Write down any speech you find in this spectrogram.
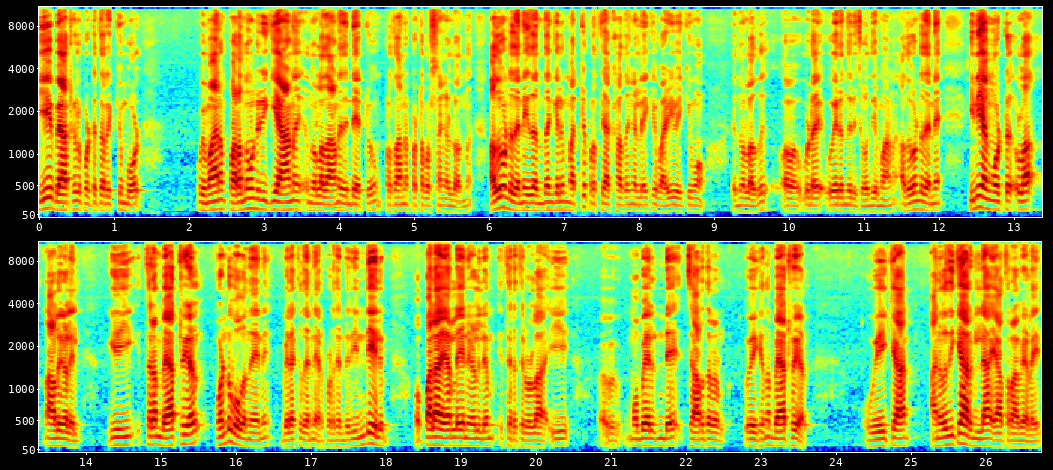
ഈ ബാറ്ററികൾ പൊട്ടിത്തെറിക്കുമ്പോൾ വിമാനം പറന്നുകൊണ്ടിരിക്കുകയാണ് എന്നുള്ളതാണ് ഇതിന്റെ ഏറ്റവും പ്രധാനപ്പെട്ട പ്രശ്നങ്ങളിലൊന്ന് അതുകൊണ്ട് തന്നെ ഇതെന്തെങ്കിലും മറ്റ് പ്രത്യാഘാതങ്ങളിലേക്ക് വഴിവെക്കുമോ എന്നുള്ളത് ഇവിടെ ഉയരുന്നൊരു ചോദ്യമാണ്. അതുകൊണ്ട് തന്നെ ഇനി അങ്ങോട്ടുള്ള നാളുകളിൽ ഈ ഇത്തരം ബാറ്ററികൾ കൊണ്ടുപോകുന്നതിന് വിലക്ക് തന്നെ ഏർപ്പെടുത്തേണ്ടത് ഇന്ത്യയിലും പല എയർലൈനുകളിലും ഇത്തരത്തിലുള്ള ഈ മൊബൈലിന്റെ ചാർജറുകൾ ഉപയോഗിക്കുന്ന ബാറ്ററികൾ ഉപയോഗിക്കാൻ അനുവദിക്കാറില്ല യാത്രാവേളയിൽ.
